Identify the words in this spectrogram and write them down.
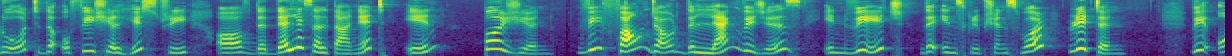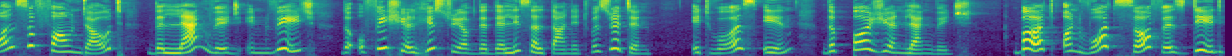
wrote the official history of the Delhi Sultanate in Persian. We found out the languages in which the inscriptions were written. We also found out the language in which the official history of the Delhi Sultanate was written. It was in the Persian language. But on what surface did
